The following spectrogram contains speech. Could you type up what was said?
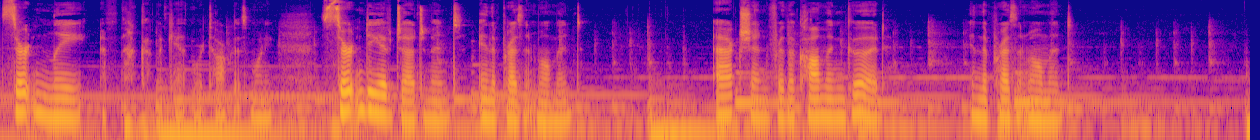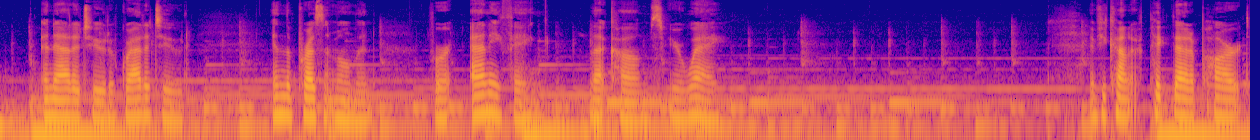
Certainly, I can't we're talking this morning. Certainty of judgment in the present moment, action for the common good in the present moment, an attitude of gratitude in the present moment for anything that comes your way. If you kind of pick that apart,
